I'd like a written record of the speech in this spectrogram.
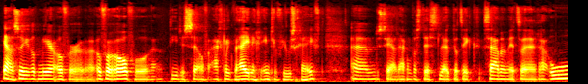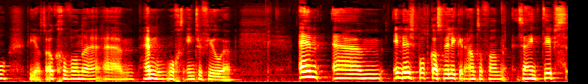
ja, zul je wat meer over, over Ralf horen, die dus zelf eigenlijk weinig interviews geeft. Um, dus ja, daarom was het best leuk dat ik samen met Raoul, die had ook gewonnen, um, hem mocht interviewen. En um, in deze podcast wil ik een aantal van zijn tips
